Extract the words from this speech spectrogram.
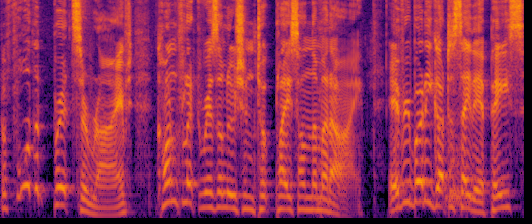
Before the Brits arrived, conflict resolution took place on the marae. Everybody got to say their piece,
